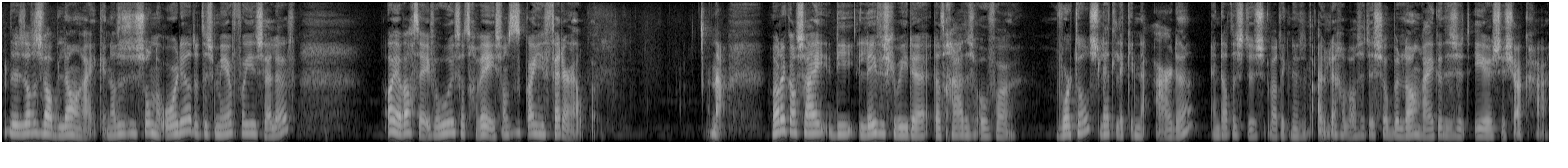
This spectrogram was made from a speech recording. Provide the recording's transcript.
Dus dat is wel belangrijk. En dat is dus zonder oordeel, dat is meer voor jezelf. Oh ja, wacht even, hoe is dat geweest? Want dat kan je verder helpen. Nou, wat ik al zei, die levensgebieden, dat gaat dus over wortels, letterlijk in de aarde. En dat is dus wat ik net aan het uitleggen was. Het is zo belangrijk. Het is het eerste chakra.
